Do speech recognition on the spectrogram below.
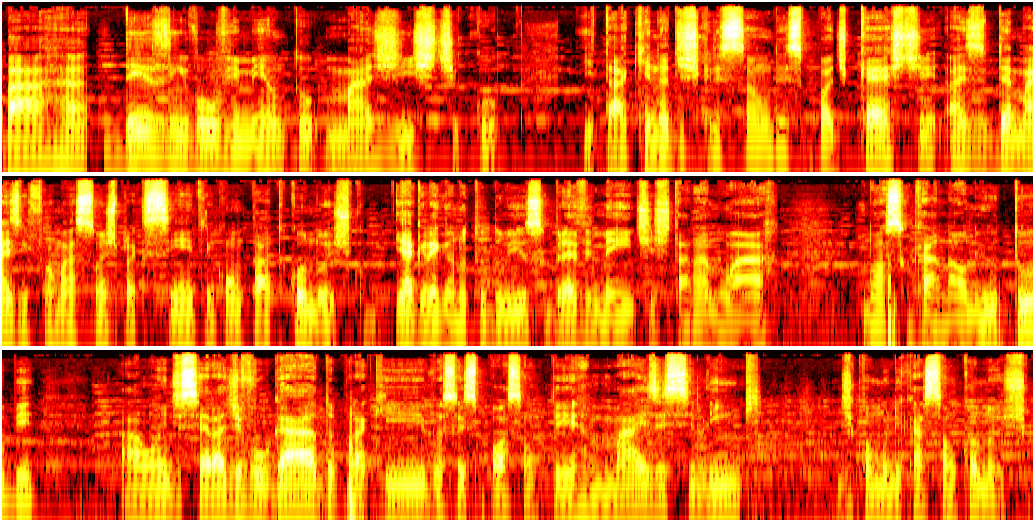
barra desenvolvimento magístico. E está aqui na descrição desse podcast as demais informações para que se entre em contato conosco. E agregando tudo isso, brevemente estará no ar nosso canal no YouTube, aonde será divulgado para que vocês possam ter mais esse link de comunicação conosco.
